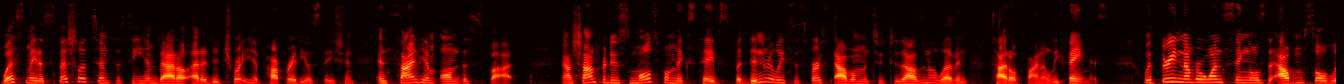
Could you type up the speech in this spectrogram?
West made a special attempt to see him battle at a Detroit hip-hop radio station and signed him on the spot. Now, Sean produced multiple mixtapes but didn't release his first album until 2011 titled Finally Famous. With three number one singles, the album sold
